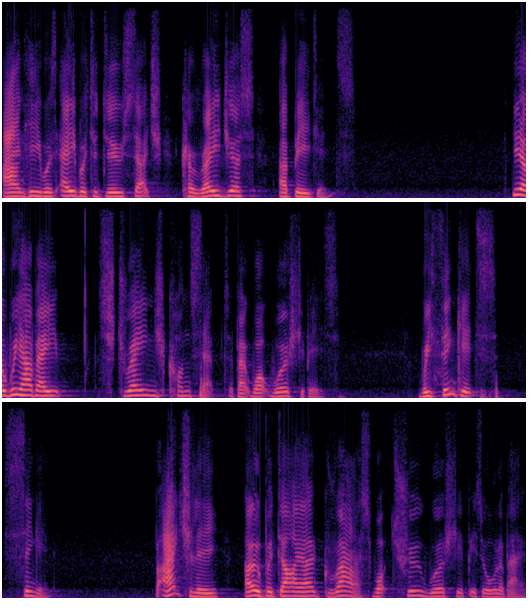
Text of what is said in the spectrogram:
and he was able to do such courageous obedience. You know, we have a strange concept about what worship is. We think it's singing. But actually, Obadiah grasps what true worship is all about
